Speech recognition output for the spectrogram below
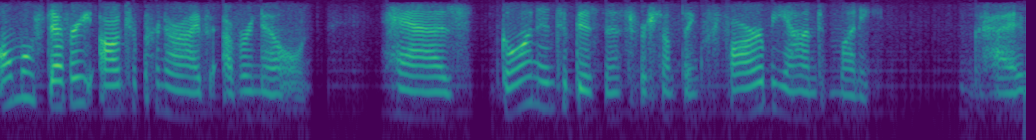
almost every entrepreneur I've ever known has gone into business for something far beyond money. Okay?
